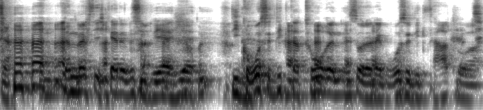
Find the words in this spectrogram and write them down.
Ja, dann, dann, möchte ich gerne wissen, wer hier die große Diktatorin ist oder der große Diktator.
